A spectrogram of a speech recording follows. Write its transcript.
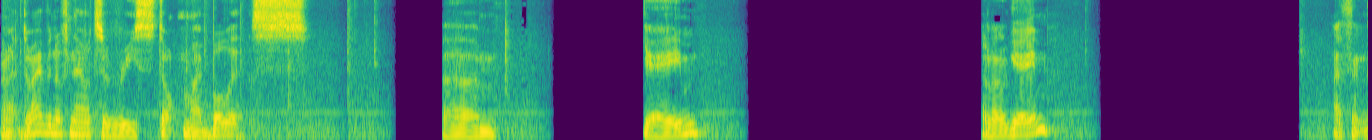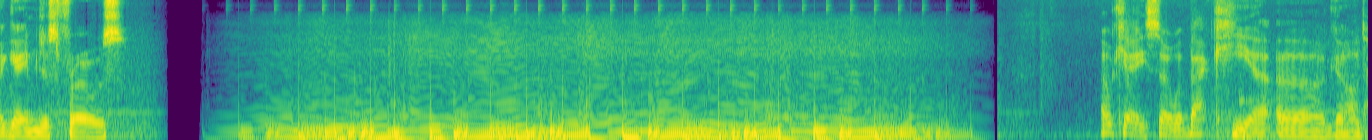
Right, do I have enough now to restock my bullets? Um, game. Hello, game. I think the game just froze. Okay, so we're back here. Oh, God.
